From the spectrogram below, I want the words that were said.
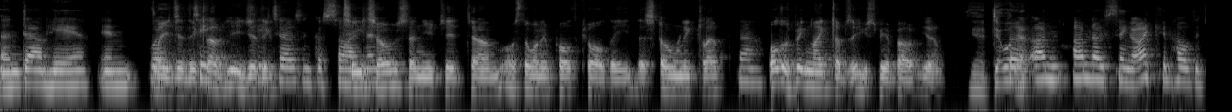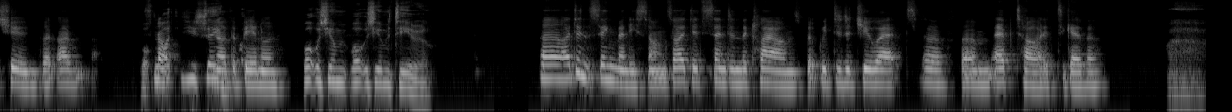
And down here in Well, you did the Ti- club- you did the Tito's and Gossamer. Tito's and you did um, what's the one in Porth called the the Stoneleigh Club. Yeah. All those big nightclubs that used to be about, you know. yeah? Did, But what, I'm I'm no singer. I can hold a tune, but I'm what, not. what did you say? You know, the being a, what was your what was your material? uh, I didn't sing many songs. I did "Send in the Clowns," but we did a duet of um, Ebb Tide together. Wow.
